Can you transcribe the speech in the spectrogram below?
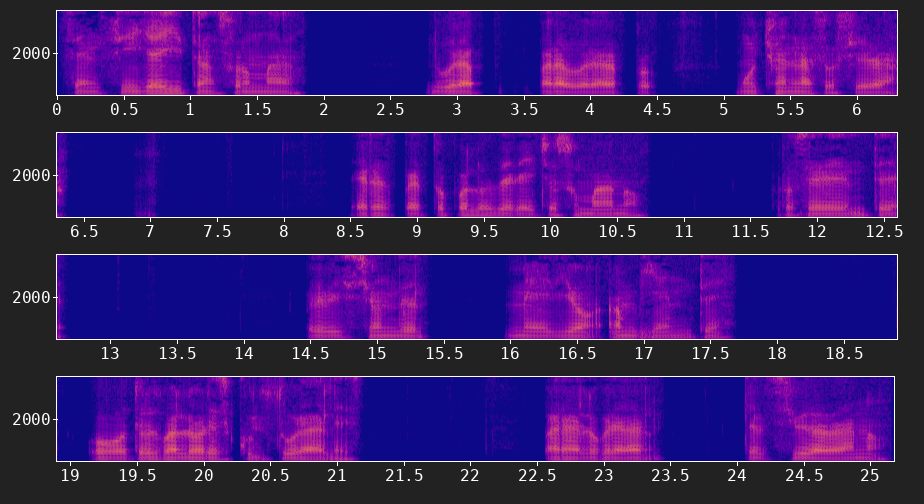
sencilla y transformar dura para durar mucho en la sociedad. El respeto por los derechos humanos procedente previsión del medio ambiente u otros valores culturales para lograr que el ciudadano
